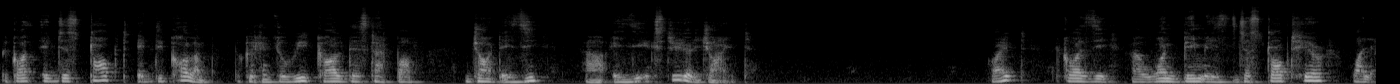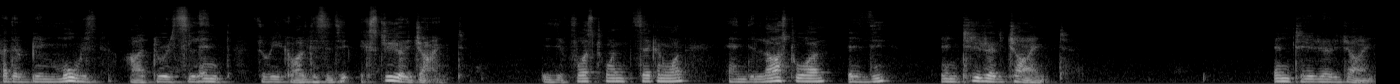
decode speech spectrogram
because it just stopped at the column location. So we call this type of joint as the uh, is the exterior joint. Right? Because the uh, one beam is just stopped here while other beam moves uh, to its length. So we call this the exterior joint. This is the first one second one and the last one is the interior joint. Interior joint.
